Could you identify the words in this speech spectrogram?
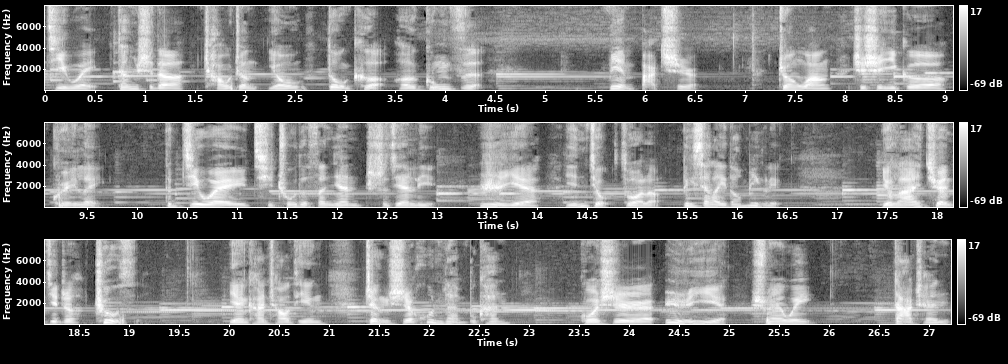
继位，当时的朝政由窦克和公子卞把持。庄王只是一个傀儡，他继位起初的三年时间里，日夜饮酒作乐，并下了一道命令：有来劝诫者处死。眼看朝廷政事混乱不堪，国势日益衰微。大臣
